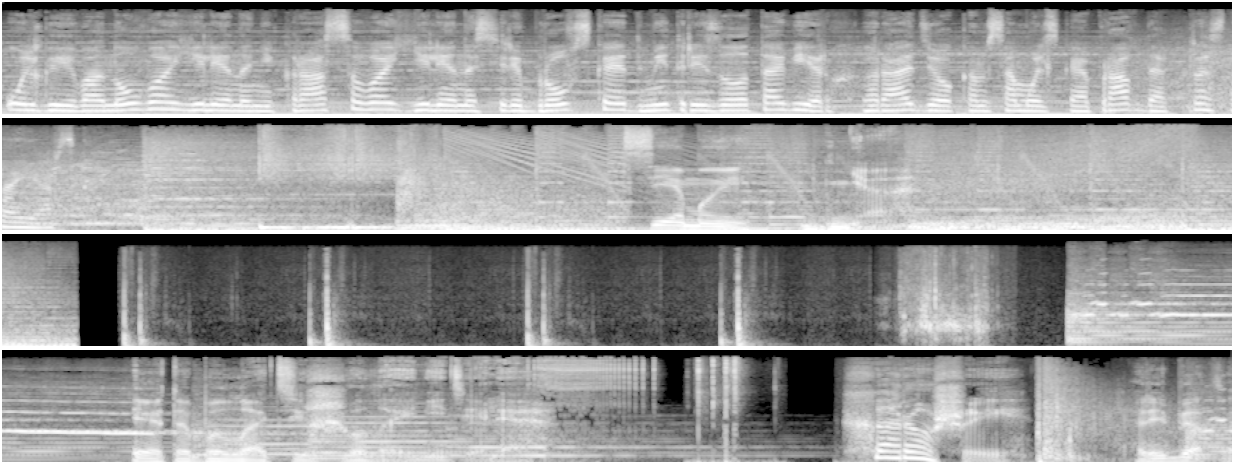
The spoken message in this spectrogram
Ольга Иванова, Елена Некрасова, Елена Серебровская, Дмитрий Золотоверх. Радио «Комсомольская правда», Красноярск. Темы дня. Это была тяжелая неделя. Хороший. Ребята,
